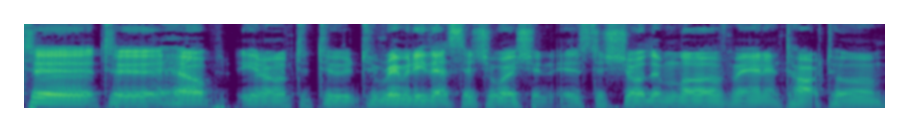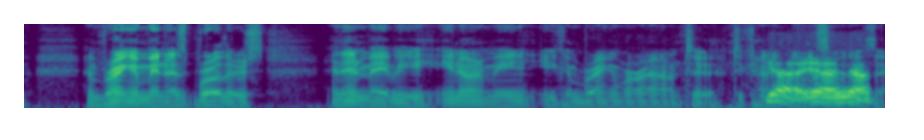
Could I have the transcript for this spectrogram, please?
to to help you know to, to to remedy that situation is to show them love, man, and talk to them and bring them in as brothers. And then maybe you know what I mean. You can bring them around to to kind Yeah, of yeah, yeah.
